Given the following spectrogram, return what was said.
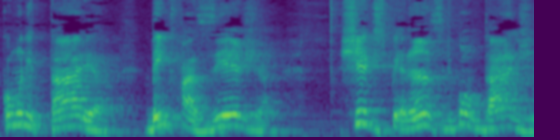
comunitária, benfazeja, cheia de esperança, de bondade.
